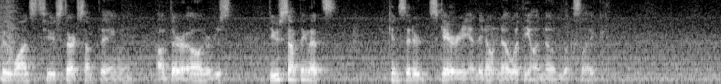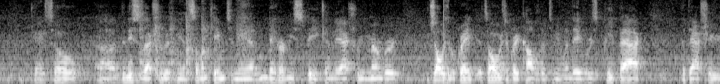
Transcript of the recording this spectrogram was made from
who wants to start something of their own or just do something that's considered scary and they don't know what the unknown looks like. Okay, so uh, Denise is actually with me, and someone came to me and they heard me speak, and they actually remembered, which is always a great. It's always a great compliment to me when they repeat back that they actually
